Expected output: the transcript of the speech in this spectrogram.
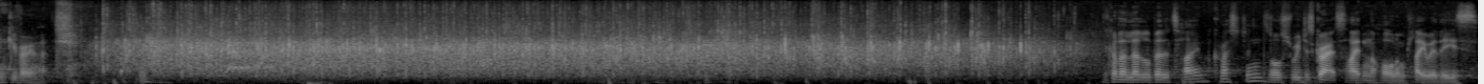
Thank you very much. We've got a little bit of time, questions, or should we just go outside in the hall and play with these?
